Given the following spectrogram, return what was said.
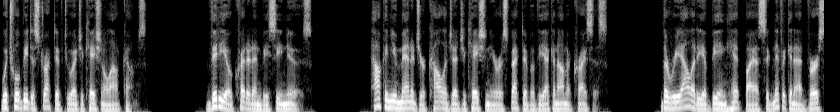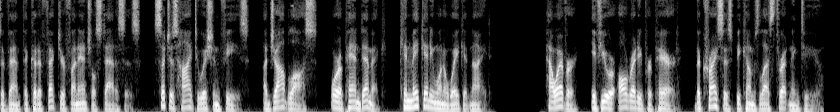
which will be destructive to educational outcomes. Video credit NBC News. How can you manage your college education irrespective of the economic crisis? The reality of being hit by a significant adverse event that could affect your financial statuses, such as high tuition fees, a job loss, or a pandemic, can make anyone awake at night. However, if you are already prepared, the crisis becomes less threatening to you.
